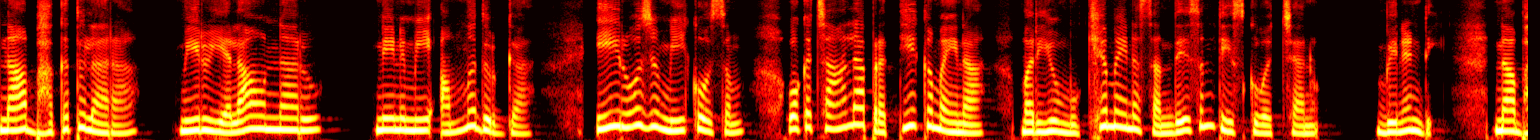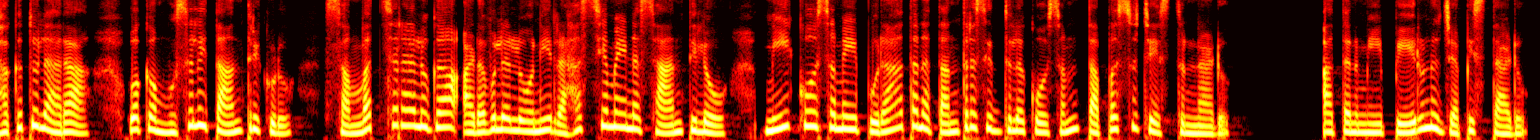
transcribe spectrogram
నా భకతులారా మీరు ఎలా ఉన్నారు? నేను మీ అమ్మ దుర్గా. ఈరోజు మీకోసం ఒక చాలా ప్రత్యేకమైన మరియు ముఖ్యమైన సందేశం తీసుకువచ్చాను. వినండి. నా భకతులారా ఒక ముసలి తాంత్రికుడు సంవత్సరాలుగా అడవులలోని రహస్యమైన శాంతిలో మీకోసమే పురాతన తంత్రసిద్ధుల కోసం తపస్సు చేస్తున్నాడు. అతను మీ పేరును జపిస్తాడు.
